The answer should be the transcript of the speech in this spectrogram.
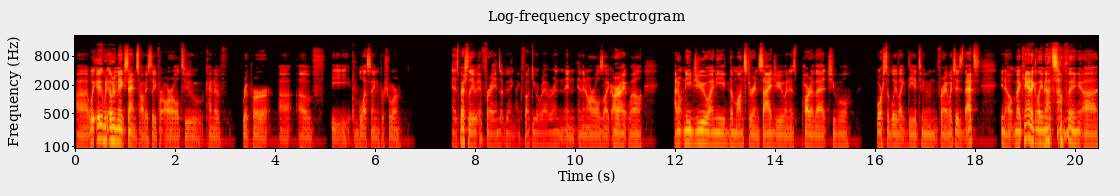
Uh, it, would, it would make sense, obviously, for Auril to kind of rip her uh, of the blessing for sure. Especially if Frey ends up being like "fuck you" or whatever, and and, and then Auril's like, "All right, well, I don't need you. I need the monster inside you. And as part of that, she will forcibly like deattune Frey, which is that's you know mechanically not something uh,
